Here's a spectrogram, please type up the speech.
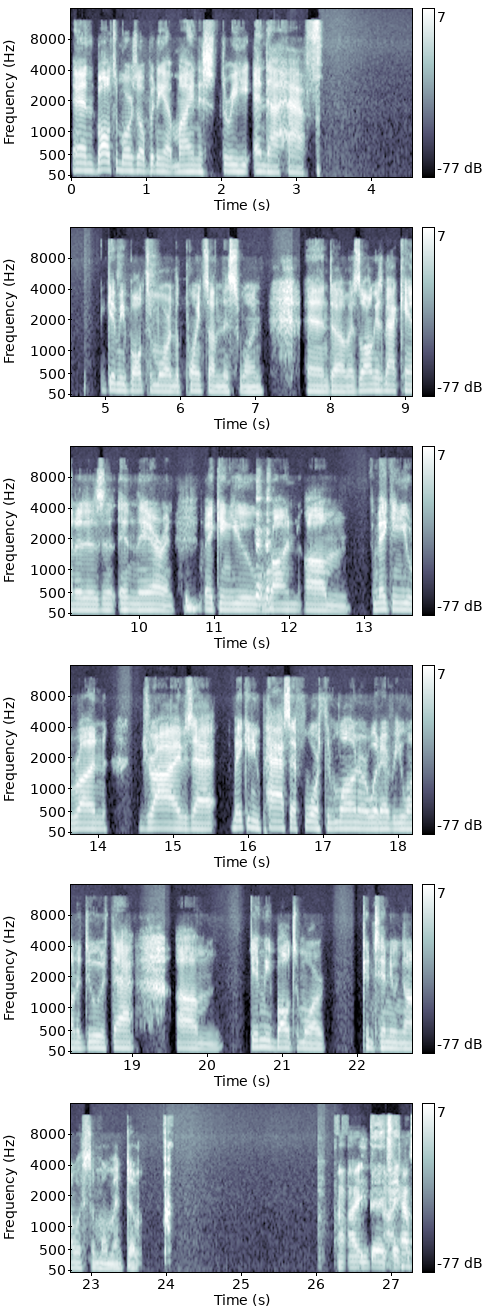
and Baltimore's opening at minus three and a half. Give me Baltimore and the points on this one, and um, as long as Matt Canada is in, in there and making you run, um, making you run drives at, making you pass at fourth and one or whatever you want to do with that, um, give me Baltimore continuing on with some momentum. I, I'm going to take have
